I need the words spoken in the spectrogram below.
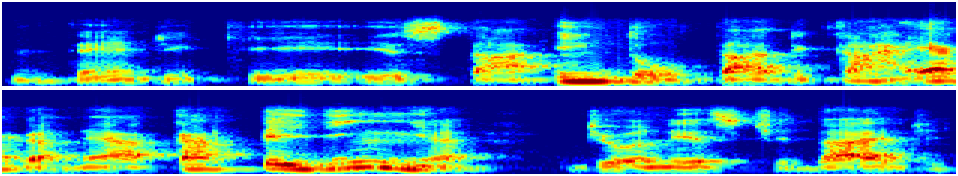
entende que está indultado e carrega né, a carteirinha de honestidade,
